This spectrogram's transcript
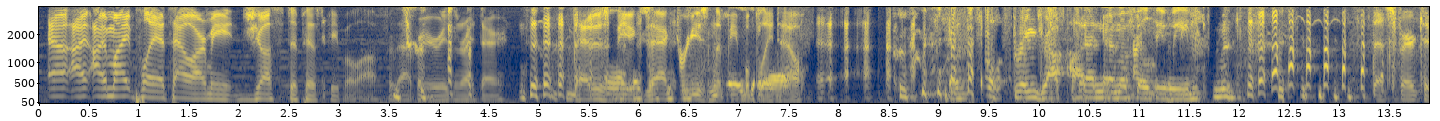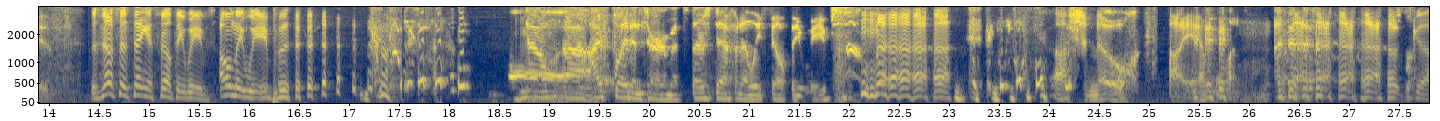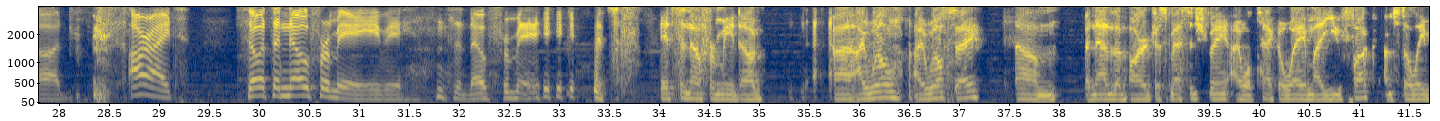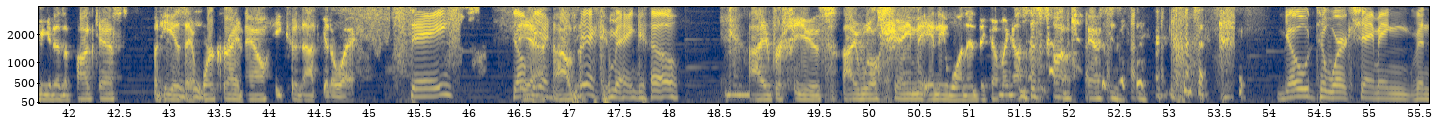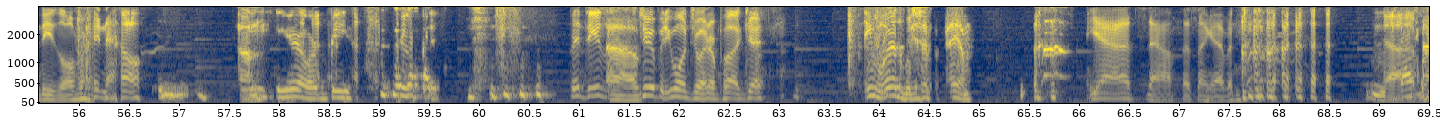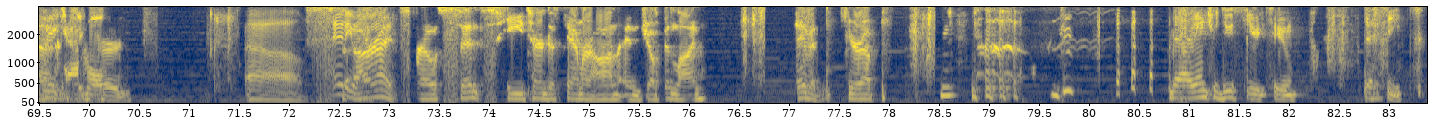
Uh, I, I might play a Tau army just to piss people off for that very reason right there. That is the exact reason that people play Tau. so bring drop pods. And I'm a filthy weeb. That's fair too. There's no such thing as filthy weebs, only weeb. No, uh, I've played in tournaments. There's definitely filthy weeps. I should know. I am one. oh God. All right. So it's a no for me, Evie. It's a no for me. it's it's a no for me, dog. Uh, I will I will say, um, Banana the Bar just messaged me. I will take away my you fuck. I'm still leaving it in the podcast, but he is at work right now. He could not get away. See? Don't Yeah, be a I'll- dick, Mango. I refuse. I will shame anyone into coming on this podcast. Go to work shaming Vin Diesel right now. Um, Be here or be stupid. Vin Diesel's Uh, stupid. He won't join our podcast. he would. We just have to pay him. Yeah, that's now. That's not gonna happen. Nah, That's but pretty big capital. bird. Oh. So- Anyway. all right. So since he turned his camera on and jumped in line, David, you're up. May I introduce you to Deceit?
